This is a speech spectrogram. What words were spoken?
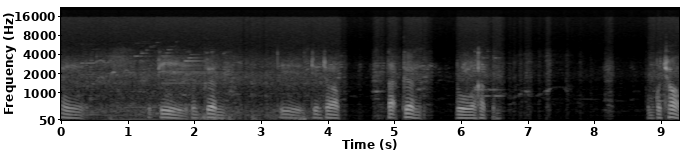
ให้พี่เพื่อนๆที่ชื่นชอบพระเครื่องดูครับผม ผมก็ชอบ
